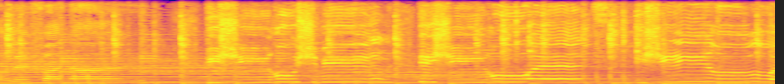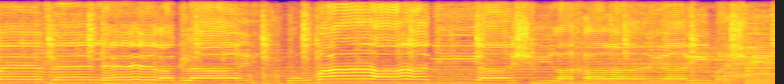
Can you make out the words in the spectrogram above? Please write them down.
כבר לפניי, השאירו שביל, השאירו עץ, השאירו אבל רגליי, ומה אני אשאיר אחריי, האם אשאיר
